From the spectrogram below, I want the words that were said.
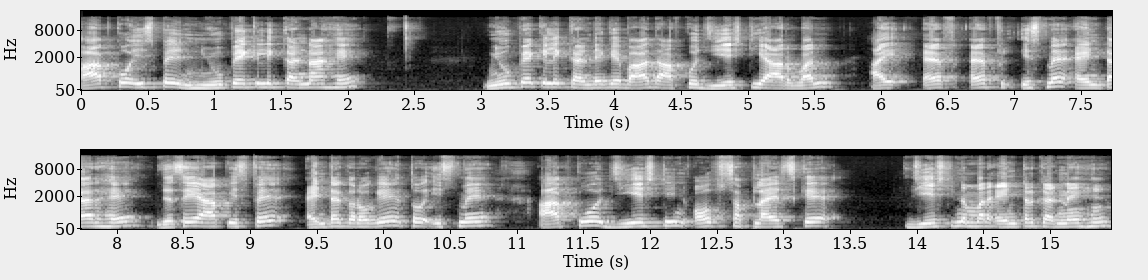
आपको इस पे न्यू पे क्लिक करना है। न्यू पे क्लिक करने के बाद आपको G S T R one I F F इसमें एंटर है। जैसे आप इस पर एंटर करोगे तो इसमें आपको G S T of suppliers के जीएसटी नंबर एंटर करने हैं।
